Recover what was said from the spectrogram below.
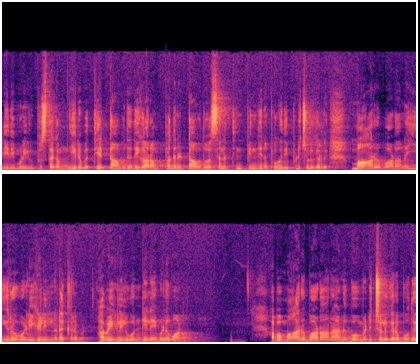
நீதிமொழிகள் புஸ்தகம் இருபத்தி எட்டாவது அதிகாரம் பதினெட்டாவது வசனத்தின் பிந்தின பகுதி இப்படி சொல்கிறது. மாறுபாடான இரு வழிகளில் நடக்கிறவன் அவைகளில் ஒன்றிலே விழுவான். அப்போ மாறுபாடான அனுபவம் என்று சொல்லுகிற போது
